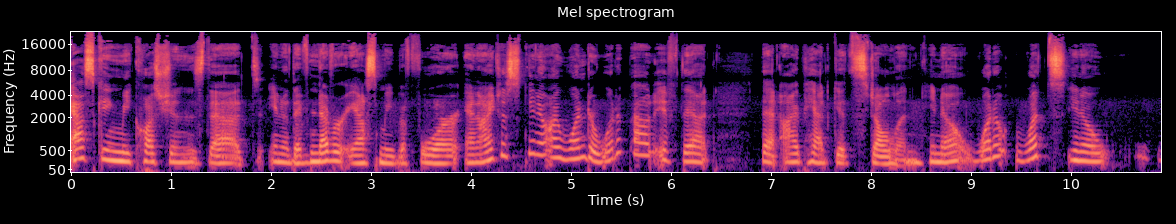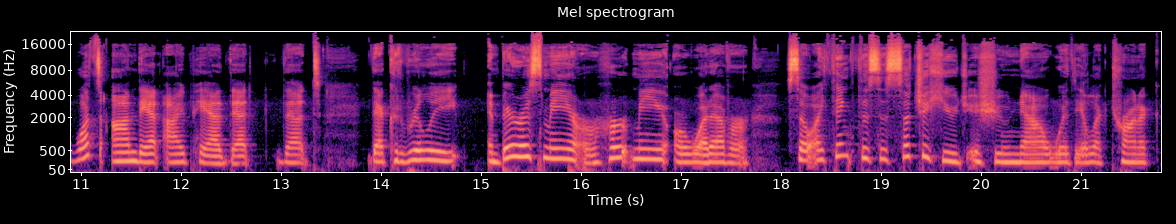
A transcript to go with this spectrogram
asking me questions that you know they've never asked me before and i just you know i wonder what about if that that ipad gets stolen you know what what's you know what's on that ipad that that that could really embarrass me or hurt me or whatever. So I think this is such a huge issue now with electronic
